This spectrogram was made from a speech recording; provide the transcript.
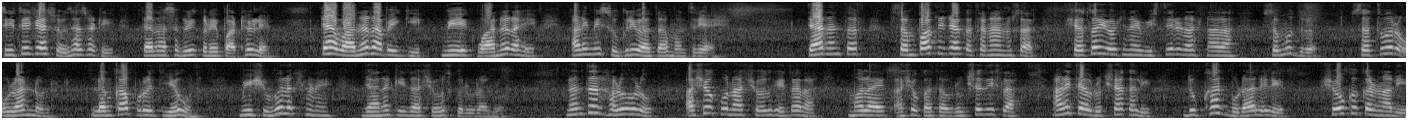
सीतेच्या शोधासाठी त्यांना सगळीकडे पाठवले. त्या वानरापैकी मी एक वानर आहे आणि मी सुग्रीवाचा मंत्री आहे. त्यानंतर संपातीच्या कथनानुसार शतयोजने विस्तीर्ण असणारा समुद्र सत्वर ओलांडून लंकापुरीत येऊन मी शुभलक्षणे जानकीचा शोध करू लागलो. नंतर हळूहळू अशोकवनात शोध घेताना मला एक अशोकाचा वृक्ष दिसला आणि त्या वृक्षाखाली दुःखात बुडालेले शोक करणारी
